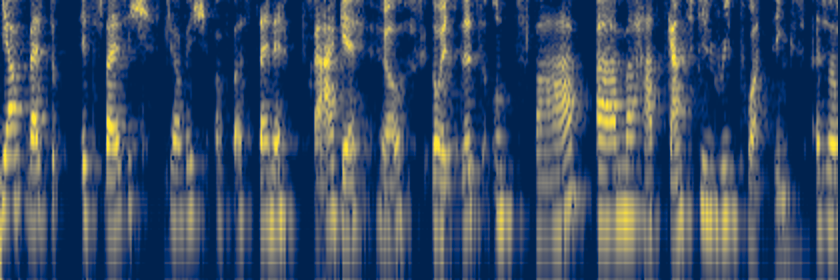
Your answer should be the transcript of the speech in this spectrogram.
Ja, weißt du, jetzt weiß ich, glaube ich, auf was deine Frage rausdeutet. Und zwar, äh, man hat ganz viel Reportings. Also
